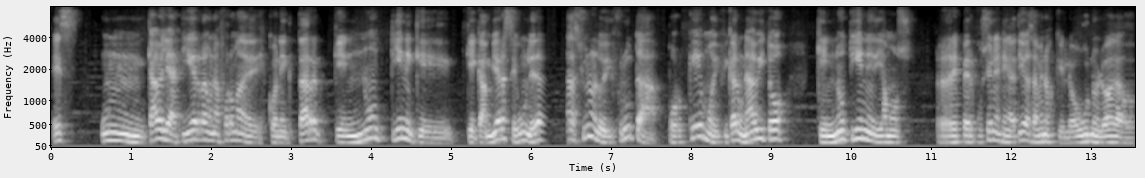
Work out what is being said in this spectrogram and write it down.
es un cable a tierra, una forma de desconectar que no tiene que, que cambiar según la edad si uno lo disfruta, ¿por qué modificar un hábito que no tiene, digamos, repercusiones negativas a menos que lo uno lo haga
